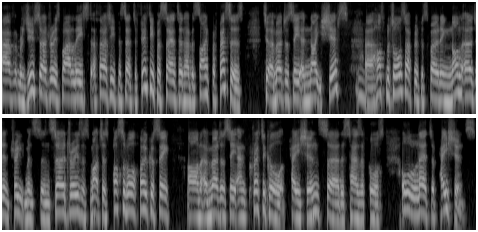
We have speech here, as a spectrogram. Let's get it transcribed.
have reduced surgeries by at least 30% to 50% and have assigned professors to emergency and night shifts. Mm. Uh, hospitals have been postponing non urgent treatments and surgeries as much as possible, focusing on emergency and critical patients. Uh, this has, of course, all led to patients'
